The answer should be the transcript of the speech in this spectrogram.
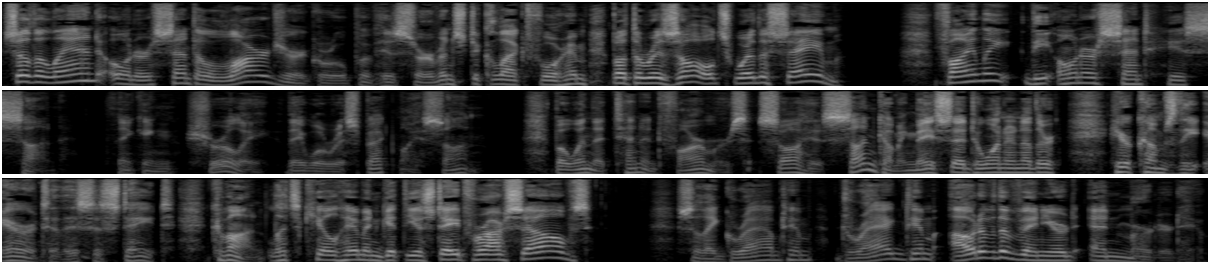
So the landowner sent a larger group of his servants to collect for him, but the results were the same. Finally, the owner sent his son, thinking, Surely they will respect my son. But when the tenant farmers saw his son coming, they said to one another, Here comes the heir to this estate. Come on, let's kill him and get the estate for ourselves. So they grabbed him, dragged him out of the vineyard, and murdered him.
